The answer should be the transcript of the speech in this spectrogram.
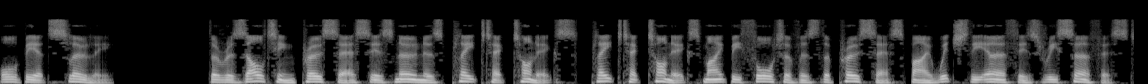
albeit slowly. The resulting process is known as plate tectonics. Plate tectonics might be thought of as the process by which the Earth is resurfaced.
